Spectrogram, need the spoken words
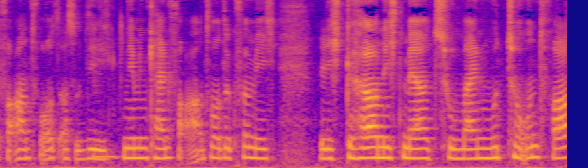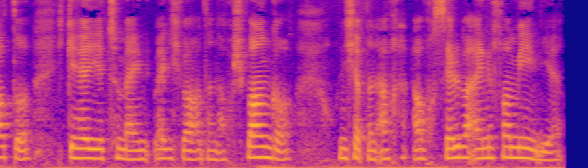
verantwortlich, also die nehmen keine Verantwortung für mich, weil ich gehöre nicht mehr zu meiner Mutter und Vater. Ich gehöre jetzt zu meinem, weil ich war dann auch schwanger. Und ich habe dann auch, auch selber eine Familie.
